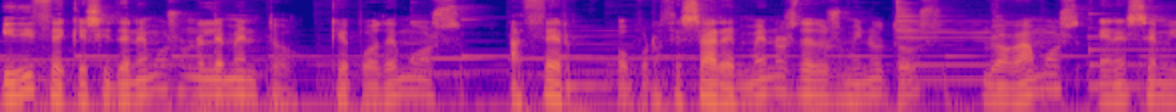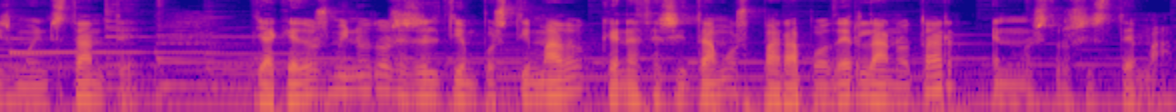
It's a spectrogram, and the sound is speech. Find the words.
y dice que si tenemos un elemento que podemos hacer o procesar en menos de dos minutos, lo hagamos en ese mismo instante, ya que dos minutos es el tiempo estimado que necesitamos para poderla anotar en nuestro sistema.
